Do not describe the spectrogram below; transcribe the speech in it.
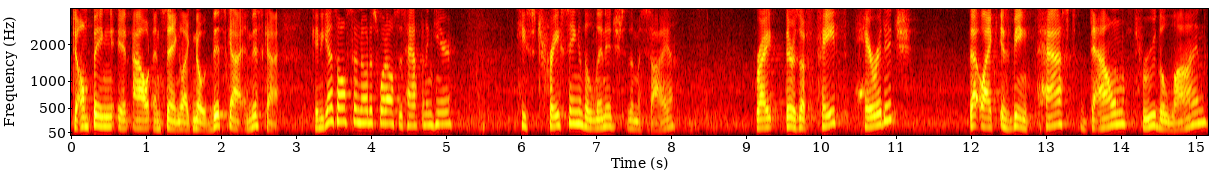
dumping it out and saying, like, no, this guy and this guy. Can you guys also notice what else is happening here? He's tracing the lineage to the Messiah, right? There's a faith heritage that, like, is being passed down through the line.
